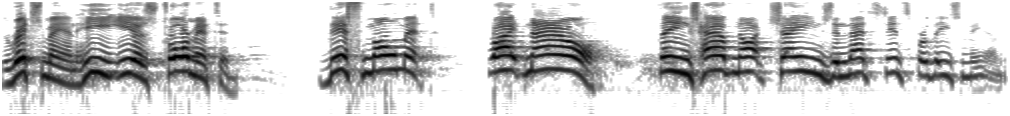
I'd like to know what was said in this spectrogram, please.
the rich man, he is tormented. This moment, right now, things have not changed in that sense for these men.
